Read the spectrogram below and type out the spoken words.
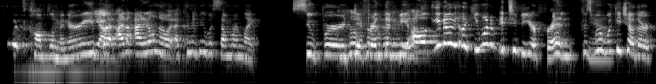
So it's complementary. Yeah. But I don't I don't know. I couldn't be with someone like super different than me. yeah. All you know, like you want it to be your friend because yeah. we're with each other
